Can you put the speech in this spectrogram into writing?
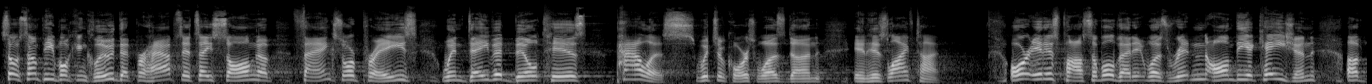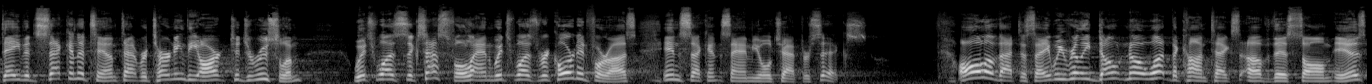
So some people conclude that perhaps it's a song of thanks or praise when David built his palace, which of course was done in his lifetime. Or it is possible that it was written on the occasion of David's second attempt at returning the ark to Jerusalem, which was successful and which was recorded for us in 2 Samuel chapter 6. All of that to say, we really don't know what the context of this psalm is,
